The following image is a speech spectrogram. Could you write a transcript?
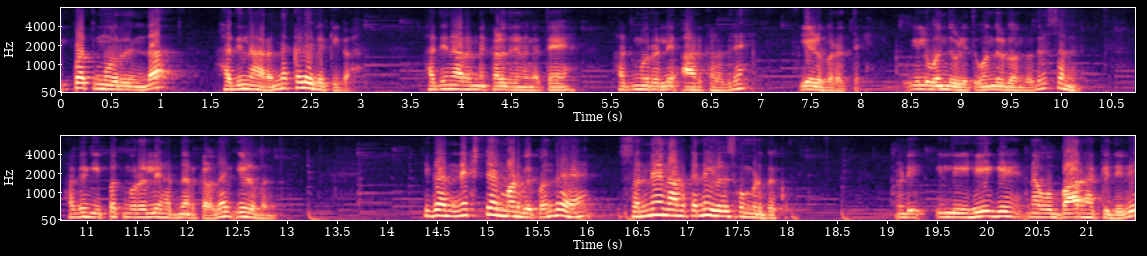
ಇಪ್ಪತ್ತ್ಮೂರರಿಂದ ಹದಿನಾರನ್ನು ಕಳಿಬೇಕೀಗ. ಹದಿನಾರನ್ನು ಕಳೆದ್ರೆ ಏನಾಗುತ್ತೆ? ಹದಿಮೂರಲ್ಲಿ ಆರು ಕಳೆದ್ರೆ ಏಳು ಬರುತ್ತೆ. ಇಲ್ಲಿ ಒಂದು ಉಳಿತು, ಒಂದರಲ್ಲಿ ಒಂದು ಹೋದರೆ ಸೊನ್ನೆ. ಹಾಗಾಗಿ ಇಪ್ಪತ್ತ್ಮೂರರಲ್ಲಿ ಹದಿನಾರು ಕಳೆದಾಗ ಏಳು ಬಂತು. ಈಗ ನೆಕ್ಸ್ಟ್ ಏನು ಮಾಡಬೇಕು ಅಂದರೆ ಸೊನ್ನೆ ನಾಲ್ಕನ್ನೇ ಇಳಿಸ್ಕೊಂಡ್ಬಿಡ್ಬೇಕು ನೋಡಿ, ಇಲ್ಲಿ ಹೇಗೆ ನಾವು ಬಾರ್ ಹಾಕಿದ್ದೀವಿ,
